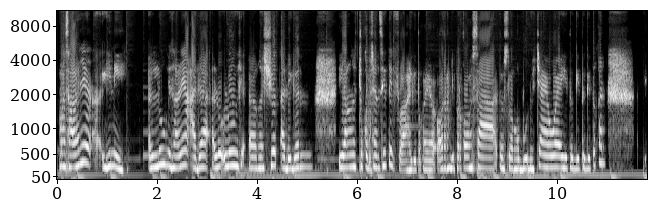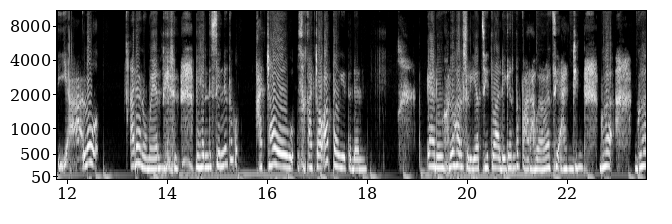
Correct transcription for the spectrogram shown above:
masalahnya gini lu misalnya ada lu lu uh, nge-shoot adegan yang cukup sensitif lah gitu kayak orang diperkosa terus lo ngebunuh cewek gitu gitu gitu kan ya lu ada no man. Behind the scene itu kacau sekacau apa gitu dan ya aduh lo harus lihat sih itu adegan tuh parah banget sih anjing. Gue gue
